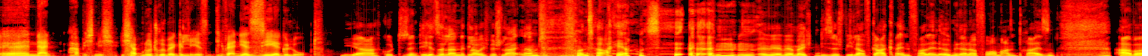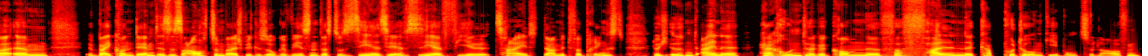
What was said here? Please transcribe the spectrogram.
Äh, nein, habe ich nicht. Ich habe nur drüber gelesen. Die werden ja sehr gelobt. Ja, gut, sind hierzulande, glaube ich, beschlagnahmt. Von daher, muss, wir, wir, möchten diese Spiele auf gar keinen Fall in irgendeiner Form anpreisen. Aber ähm, bei Condemned ist es auch zum Beispiel so gewesen, dass du sehr, sehr, sehr viel Zeit damit verbringst, durch irgendeine heruntergekommene, verfallene, kaputte Umgebung zu laufen.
